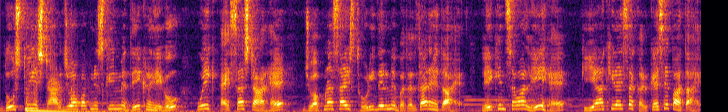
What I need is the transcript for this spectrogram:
दोस्तों, ये स्टार जो आप अपने स्क्रीन में देख रहे हो, वो एक ऐसा स्टार है जो अपना साइज़ थोड़ी देर में बदलता रहता है। लेकिन सवाल ये है कि ये आखिर ऐसा कर कैसे पाता है?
